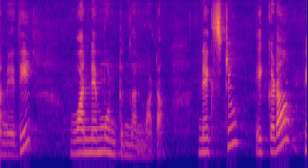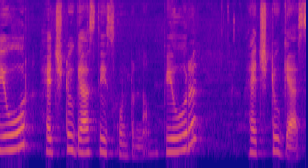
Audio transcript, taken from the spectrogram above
అనేది వన్ ఎం ఉంటుందన్నమాట. నెక్స్ట్ ఇక్కడ ప్యూర్ హెచ్ టూ గ్యాస్ తీసుకుంటున్నాం. ప్యూర్ హెచ్ టూ గ్యాస్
